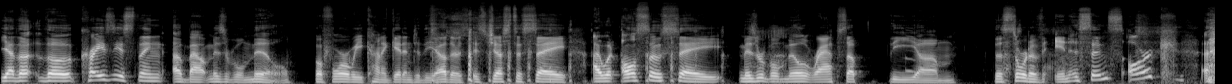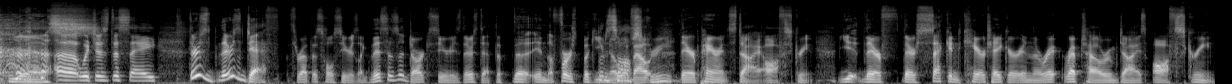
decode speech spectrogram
Yeah, the the craziest thing about Miserable Mill before we kind of get into the others is just to say I would also say Miserable Mill wraps up the um the sort of innocence arc, Yes. uh, which is to say, there's there's death throughout this whole series. Like this is a dark series. There's death. The, the in the first book, you know about screen. their parents die off screen. You, their their second caretaker in the re- reptile room dies off screen.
